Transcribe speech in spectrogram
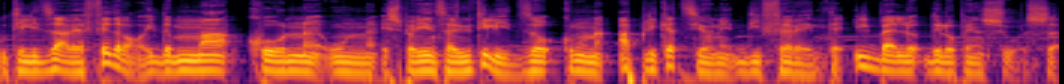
utilizzare F-Droid ma con un'esperienza di utilizzo, con un'applicazione differente. Il bello dell'open source.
